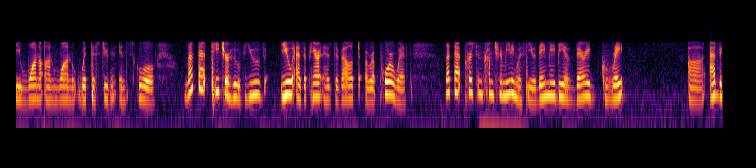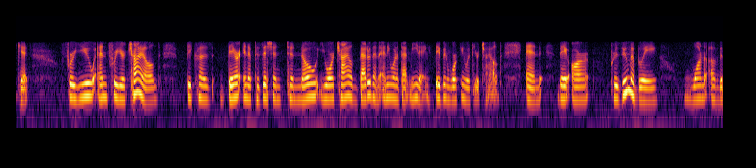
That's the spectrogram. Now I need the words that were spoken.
be one on one with the student in school, let that teacher who you've, you as a parent has developed a rapport with, let that person come to your meeting with you. They may be a very great uh, advocate for you and for your child because they're in a position to know your child better than anyone at that meeting. They've been working with your child and they are presumably one of the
